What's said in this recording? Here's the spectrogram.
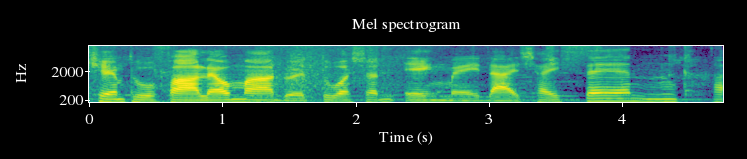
เคมถูฟ้าแล้วมาโดวยตัวฉันเองไม่ได้ใช้เส้นใคร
